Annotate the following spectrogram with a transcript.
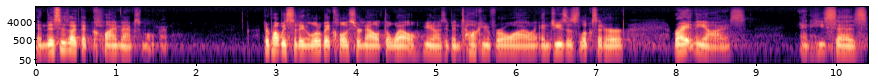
And this is like the climax moment they're probably sitting a little bit closer now at the well, you know, as they've been talking for a while. And Jesus looks at her right in the eyes and he says,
